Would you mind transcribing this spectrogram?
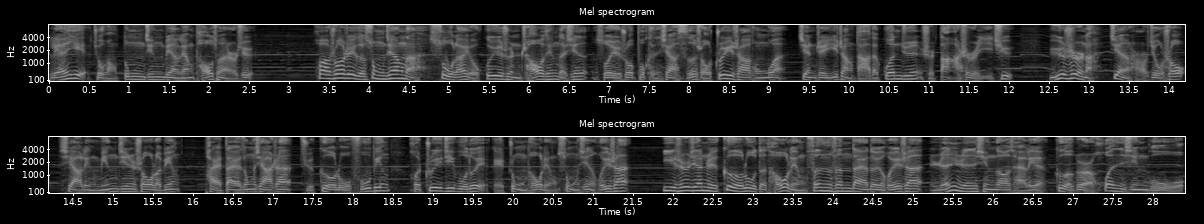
连夜就往东京汴梁逃窜而去。话说这个宋江呢，素来有归顺朝廷的心，所以说不肯下死手追杀童贯。见这一仗打的官军是大势已去，于是呢见好就收，下令鸣金收了兵，派戴宗下山去各路伏兵和追击部队给众头领送信回山。一时间，这各路的头领纷纷带队回山，人人兴高采烈，个个欢欣鼓舞。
